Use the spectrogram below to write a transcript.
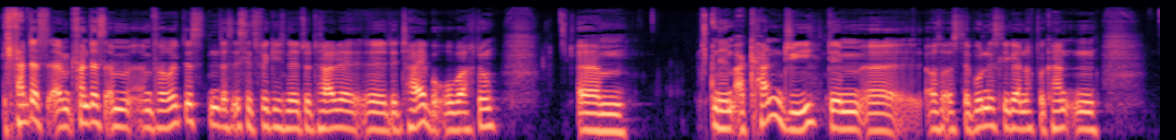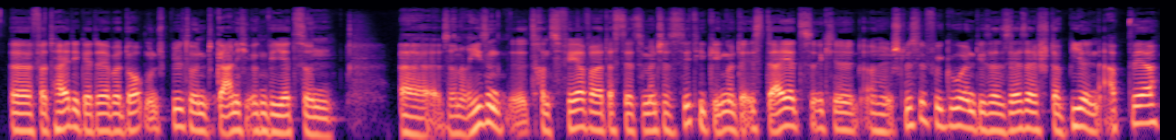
ich fand das, ähm, fand das am, am verrücktesten, das ist jetzt wirklich eine totale äh, Detailbeobachtung. Ähm, dem Akanji, dem äh, aus, aus der Bundesliga noch bekannten äh, Verteidiger, der bei Dortmund spielte und gar nicht irgendwie jetzt so ein äh, so ein Riesentransfer war, dass der zu Manchester City ging und der ist da jetzt wirklich eine, eine Schlüsselfigur in dieser sehr, sehr stabilen Abwehr.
